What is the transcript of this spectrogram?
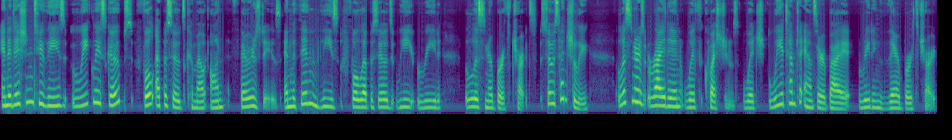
In addition to these weekly scopes, full episodes come out on Thursdays. And within these full episodes, we read listener birth charts. So essentially, listeners write in with questions, which we attempt to answer by reading their birth chart.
